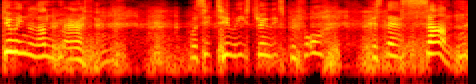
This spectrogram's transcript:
doing the London Marathon. Was it two weeks, three weeks before? Because their son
